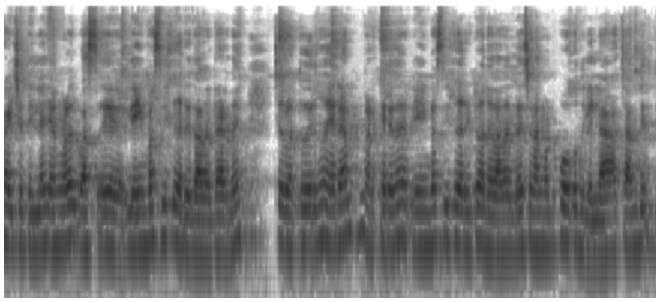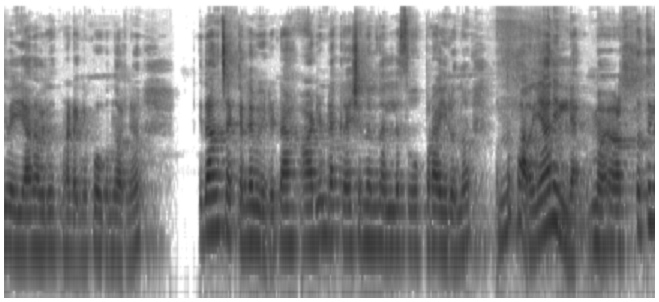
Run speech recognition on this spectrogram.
കഴിച്ചിട്ടില്ല. ഞങ്ങൾ ബസ് ലൈൻ ബസ്സിൽ കയറിയതാണ് കേട്ടോ. അവിടെ നിന്ന് ചെറുപ്പത്തൂരിൽ നിന്ന് നേരെ മടക്കരയിൽ ലൈൻ ബസ്സിൽ കയറിയിട്ട് വന്നതാണ്. എന്താ വെച്ചാൽ അങ്ങോട്ട് പോകുന്നില്ലല്ലോ. ആ ചാന്തിരുത്തി വയ്യാന്ന് അവർ മടങ്ങി പോകുമെന്ന് പറഞ്ഞു. ഇതാണ് ചെക്കന്റെ വീട് കേട്ടോ. ആദ്യം ഡെക്കറേഷൻ നല്ല സൂപ്പറായിരുന്നു. ഒന്നും പറയാനില്ല. മൊത്തത്തിൽ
